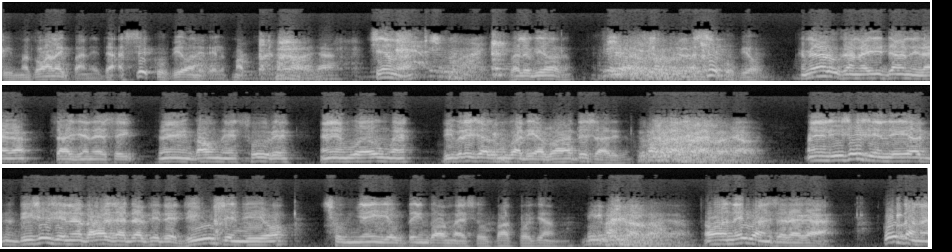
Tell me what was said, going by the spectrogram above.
ပြီးမသွားလိုက်ပါနဲ့ဒါအစ်စ်ကိုပြောနေတယ်လို့မှတ်ပါမှန်ပါဗျာရှင်းမလားဘယ်လိုပြောလဲအစ်စ်ကိုပြောခင်ဗျားတို့ခန္ဓာကြီးတန်းနေတာကစားခြင်းနဲ့စိတ်သင်ကောင်းတယ်ဆိုးတယ်အဲဝယ်ဦးမယ်ဒီပရိစ္ဆေသမုပ္ပါတရားဘာသစ္စာတွေလဲဒုက္ခသစ္စာပါဗျာအဲဒီစိတ်စဉ်တွေရောဒီစိတ်စဉ်နဲ့သာဇာတဖြစ်တဲ့ဒီဥစဉ်တွေရောခြုံငိမ့်ရုပ်သိမ်းသွားမယ်ဆိုဘာခေါ်ကြမလဲနိဗ္ဗာန်ပါဗျာ။ဩနိဗ္ဗာန်ဆိုတာက ကိုယ်တဏ္ဍာ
